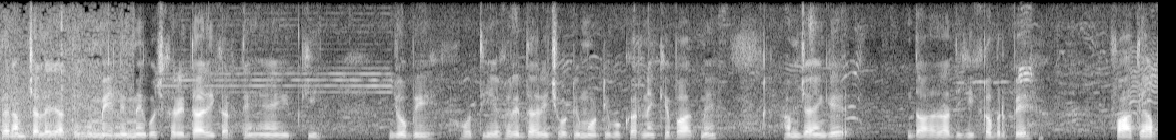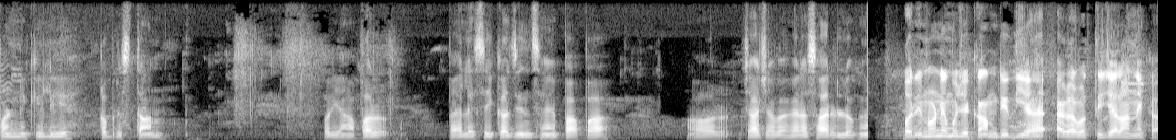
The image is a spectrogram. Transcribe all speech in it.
फिर हम चले जाते हैं, मेले में कुछ ख़रीदारी करते हैं ईद की। जो भी होती है ख़रीदारी छोटी मोटी वो करने के बाद में हम जाएँगे दादा दादी की कब्र पे फातिहा पढ़ने के लिए कब्रिस्तान। और यहाँ पर पहले से कज़िन्स हैं, पापा और चाचा वगैरह सारे लोग हैं। और इन्होंने मुझे काम दे दिया है अगरबत्ती जलाने का।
